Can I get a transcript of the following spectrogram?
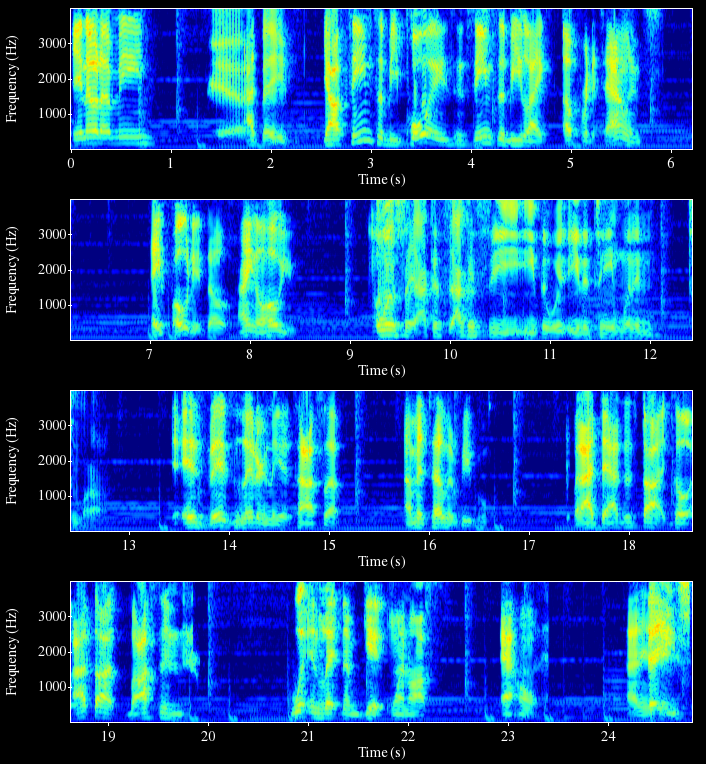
You know what I mean? Yeah, I- they. Y'all seem to be poised and seem to be like up for the challenge. They folded though. I ain't gonna hold you. I will say, I could, I could see either with either team winning tomorrow. It's, it's literally a toss up. I've been telling people, but I, I just thought go. I thought Boston wouldn't let them get one off at home. I didn't They think.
